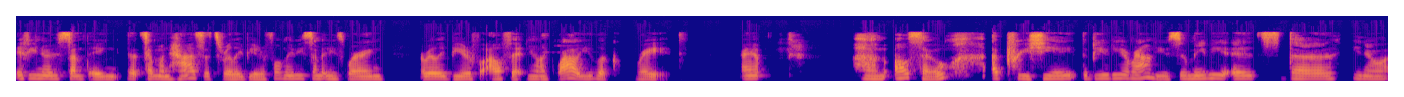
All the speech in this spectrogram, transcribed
if you notice something that someone has that's really beautiful, maybe somebody's wearing a really beautiful outfit and you're like, wow, you look great. Right? Um, also, appreciate the beauty around you. So maybe it's the, you know,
